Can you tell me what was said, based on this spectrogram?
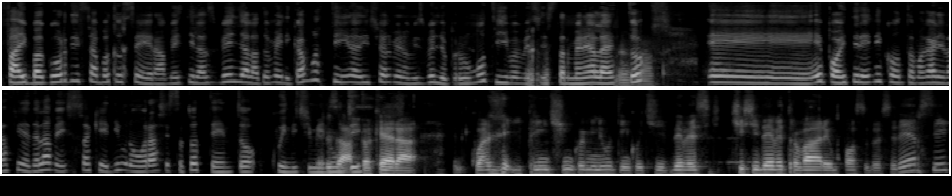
fai bagordi il sabato sera, metti la sveglia la domenica mattina, dici almeno mi sveglio per un motivo invece di starmene a letto. Esatto. E, e, poi ti rendi conto magari alla fine della messa che di un'ora sei stato attento 15 minuti. Esatto, che era i primi 5 minuti in cui ci, deve, ci, si deve trovare un posto dove sedersi,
